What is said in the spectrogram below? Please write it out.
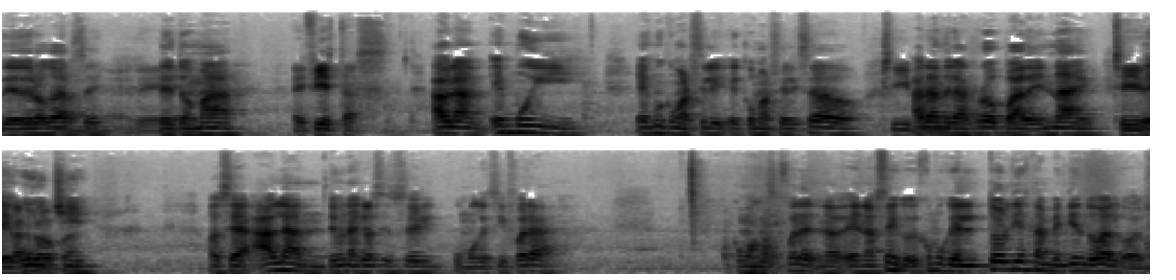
de drogarse, De- de tomar. Hay fiestas. Hablan, es muy es muy comerciali- eh, comercializado. Sí, hablan de la ropa, de Nike, Sí, de de, Gucci. O sea, hablan de una clase social como que si fuera como que si fuera no, eh, no sé, es como que el- todo el día están vendiendo algo ellos.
